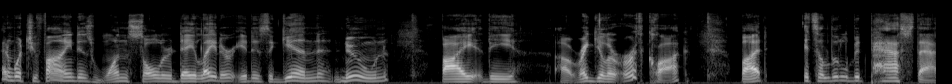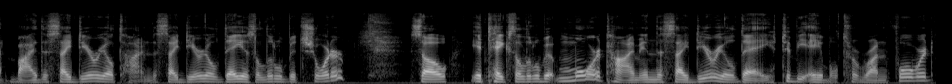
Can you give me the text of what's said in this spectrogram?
and what you find is one solar day later it is again noon by the uh, regular Earth clock but it's a little bit past that by the sidereal time. The sidereal day is a little bit shorter. So it takes a little bit more time in the sidereal day to be able to run forward.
